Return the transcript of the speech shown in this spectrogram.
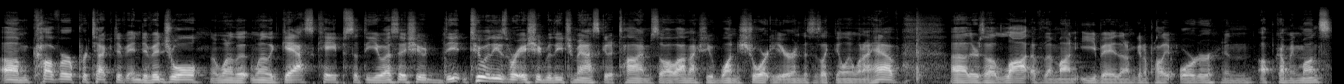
um, cover protective individual, one of the one of the gas capes that the U.S. issued. The, two of these were issued with each mask at a time, so I'm actually one short here, and this is like the only one I have. Uh, there's a lot of them on eBay that I'm going to probably order in upcoming months.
